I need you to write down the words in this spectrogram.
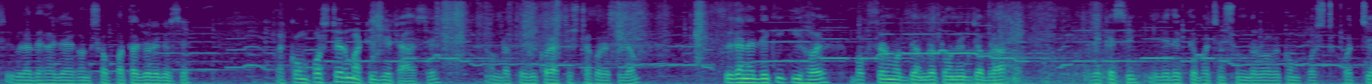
সেগুলো দেখা যায় এখন সব পাতা ঝরে গেছে। আর কম্পোস্টের মাটি যেটা আছে, আমরা তৈরি করার চেষ্টা করেছিলাম। সেখানে দেখি কি হয়, বক্সের মধ্যে আমরা তো অনেক জাবড়া রেখেছি। এই যে দেখতে পাচ্ছেন সুন্দরভাবে কম্পোস্ট হচ্ছে,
